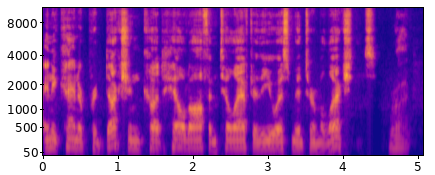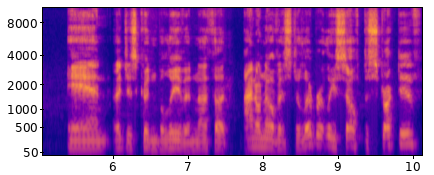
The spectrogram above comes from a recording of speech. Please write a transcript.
any kind of production cut held off until after the U.S. midterm elections. Right. And I just couldn't believe it. And I thought, I don't know if it's deliberately self destructive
